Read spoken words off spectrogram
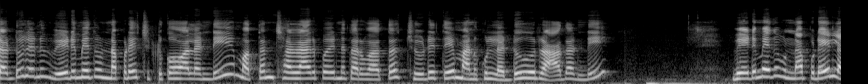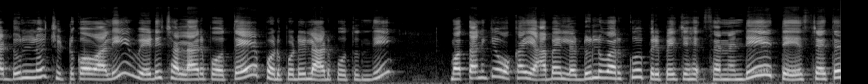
లడ్డూలను వేడి మీద ఉన్నప్పుడే చుట్టుకోవాలండి. మొత్తం చల్లారిపోయిన తర్వాత చూడితే మనకు లడ్డు రాదండి. వేడి మీద ఉన్నప్పుడే లడ్డూలను చుట్టుకోవాలి. వేడి చల్లారిపోతే పొడి పొడిలాడిపోతుంది. మొత్తానికి ఒక యాభై లడ్డూల వరకు ప్రిపేర్ చేశానండి. టేస్ట్ అయితే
